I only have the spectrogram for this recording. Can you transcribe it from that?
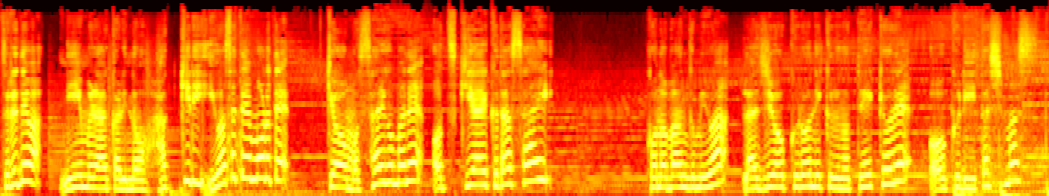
それでは新村あかりのはっきり言わせてもろて今日も最後までお付き合いください。この番組はラジオクロニクルの提供でお送りいたします。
